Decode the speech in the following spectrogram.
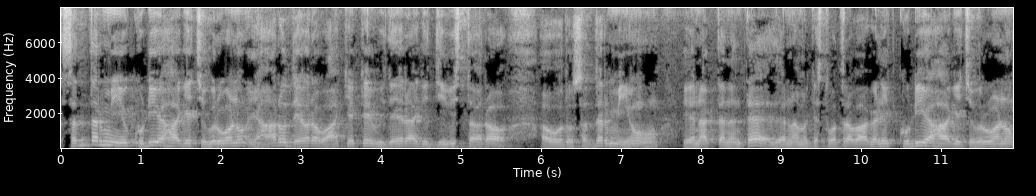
ಸದ್ಧರ್ಮಿಯು ಕುಡಿಯ ಹಾಗೆ ಚಿಗುರುವನು ಯಾರು ದೇವರ ವಾಕ್ಯಕ್ಕೆ ವಿಧೇಯರಾಗಿ ಜೀವಿಸ್ತಾರೋ ಅವರು ಸದ್ಧರ್ಮಿಯು ಏನಾಗ್ತಾನಂತೆ? ದೇವನಾಮಕ್ಕೆ ಸ್ತೋತ್ರವಾಗಲಿ, ಕುಡಿಯ ಹಾಗೆ ಚಿಗುರುವನು.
